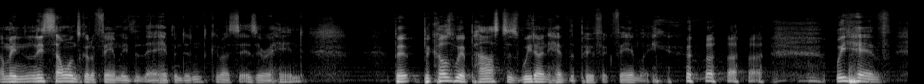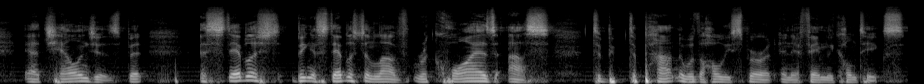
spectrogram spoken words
I mean, unless someone's got a family that that happened in. Can I say, is there a hand? But because we're pastors, we don't have the perfect family. we have our challenges, but established, being established in love requires us to, to partner with the Holy Spirit in our family context.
